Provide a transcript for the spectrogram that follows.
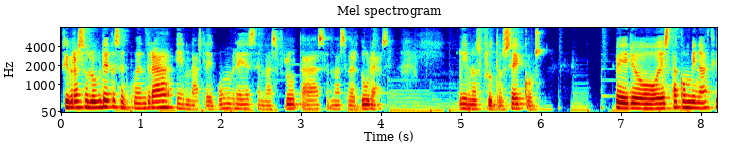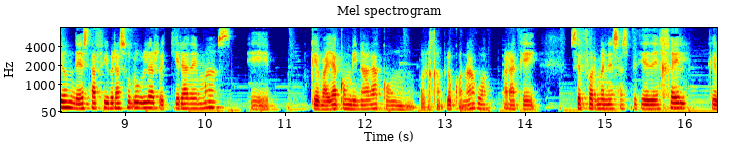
Fibra soluble que se encuentra en las legumbres, en las frutas, en las verduras y en los frutos secos. Pero esta combinación de esta fibra soluble requiere además eh, que vaya combinada con, por ejemplo, con agua, para que se formen esa especie de gel que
